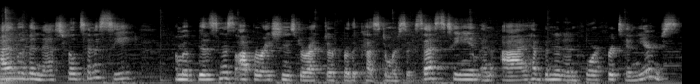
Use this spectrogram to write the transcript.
I live in Nashville, Tennessee. I'm a business operations director for the customer success team, and I have been at Infor for 10 years.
